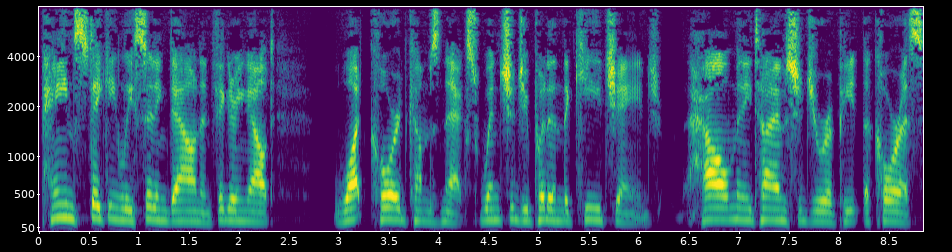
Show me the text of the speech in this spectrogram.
painstakingly sitting down and figuring out what chord comes next? When should you put in the key change? How many times should you repeat the chorus?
